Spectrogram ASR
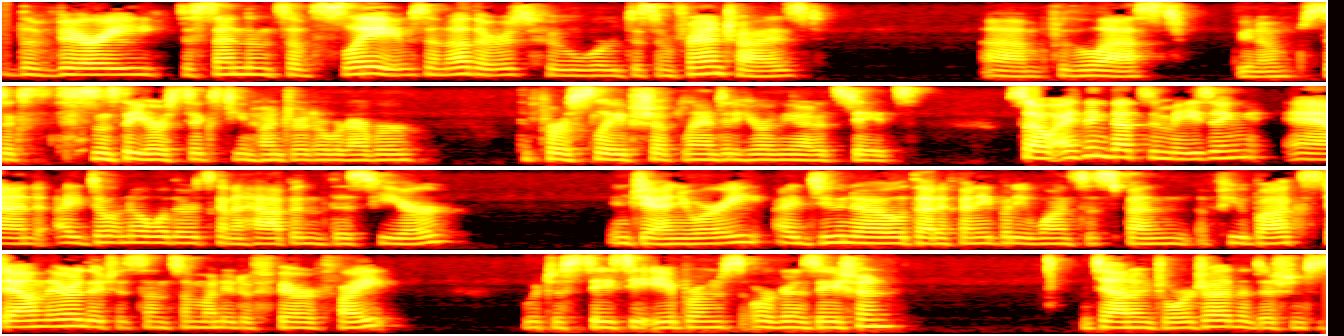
the very descendants of slaves and others who were disenfranchised um, for the last, you know, six, since the year 1600 or whatever the first slave ship landed here in the United States. So I think that's amazing. And I don't know whether it's going to happen this year in January. I do know that if anybody wants to spend a few bucks down there, they should send some money to Fair Fight, which is Stacey Abrams' organization down in Georgia, in addition to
